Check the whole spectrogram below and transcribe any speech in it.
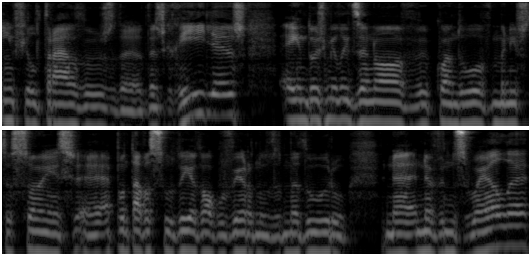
infiltrados de, das guerrilhas, em 2019, quando houve manifestações, eh, apontava-se o dedo ao governo de Maduro na, na Venezuela,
